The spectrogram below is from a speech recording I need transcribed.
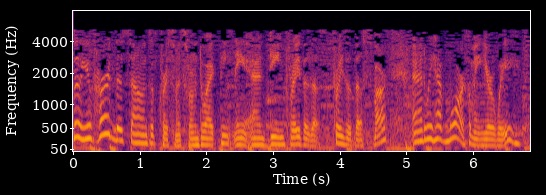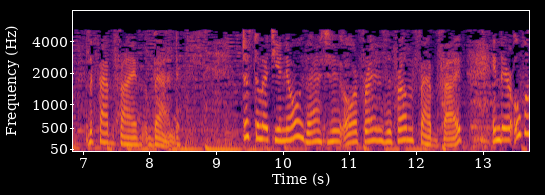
So you've heard the sounds of Christmas from Dwight Pinkney and Dean Fraser thus, Fraser thus far, and we have more coming your way. The Fab Five Band. Just to let you know that uh, our friends from Fab Five, in their over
